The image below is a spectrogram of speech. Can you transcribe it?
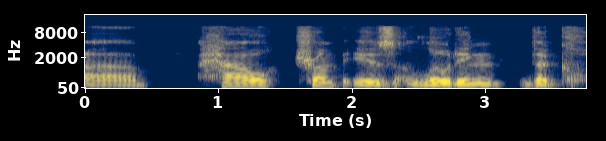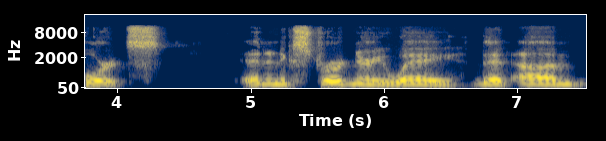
uh, how Trump is loading the courts in an extraordinary way that um,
